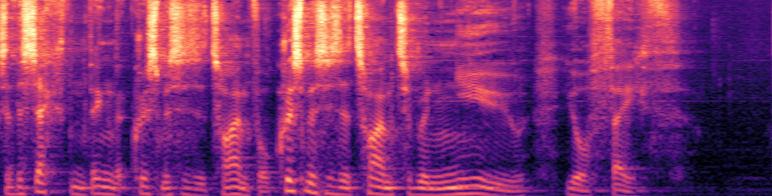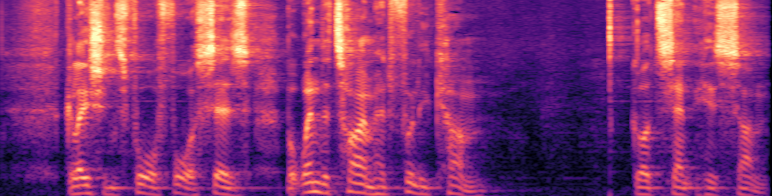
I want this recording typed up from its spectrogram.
So, the second thing that Christmas is a time for Christmas is a time to renew your faith. Galatians 4 4 says, But when the time had fully come, God sent his Son.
